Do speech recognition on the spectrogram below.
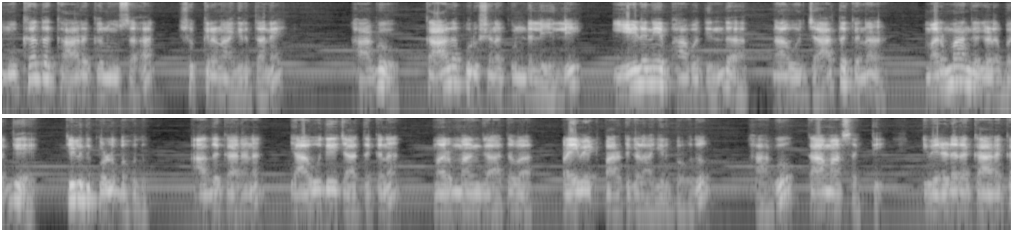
ಮುಖದ ಕಾರಕನೂ ಸಹ ಶುಕ್ರನಾಗಿರ್ತಾನೆ. ಹಾಗೂ ಕಾಲಪುರುಷನ ಕುಂಡಲಿಯಲ್ಲಿ ಏಳನೇ ಭಾವದಿಂದ ನಾವು ಜಾತಕನ ಮರ್ಮಾಂಗಗಳ ಬಗ್ಗೆ ತಿಳಿದುಕೊಳ್ಳಬಹುದು. ಆದ ಕಾರಣ ಯಾವುದೇ ಜಾತಕನ ಮರ್ಮಾಂಗ ಅಥವಾ ಪ್ರೈವೇಟ್ ಪಾರ್ಟ್ಗಳಾಗಿರಬಹುದು ಹಾಗೂ ಕಾಮಾಸಕ್ತಿ ಇವೆರಡರ ಕಾರಕ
